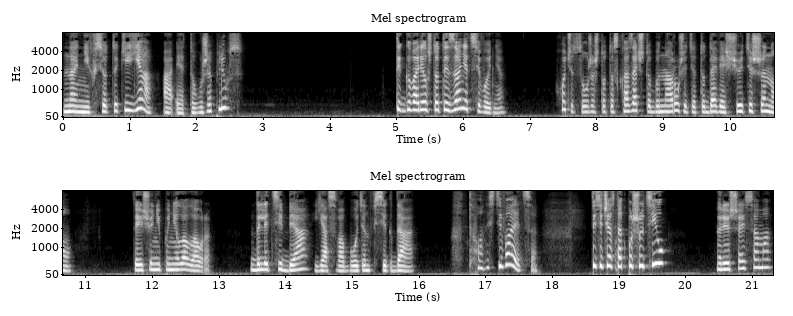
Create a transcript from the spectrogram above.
на них все-таки я, а это уже плюс. «Ты говорил, что ты занят сегодня?» Хочется уже что-то сказать, чтобы нарушить эту давящую тишину. Ты еще не поняла, Лаура. Для тебя я свободен всегда. Да он издевается. Ты сейчас так пошутил? Решай сама.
